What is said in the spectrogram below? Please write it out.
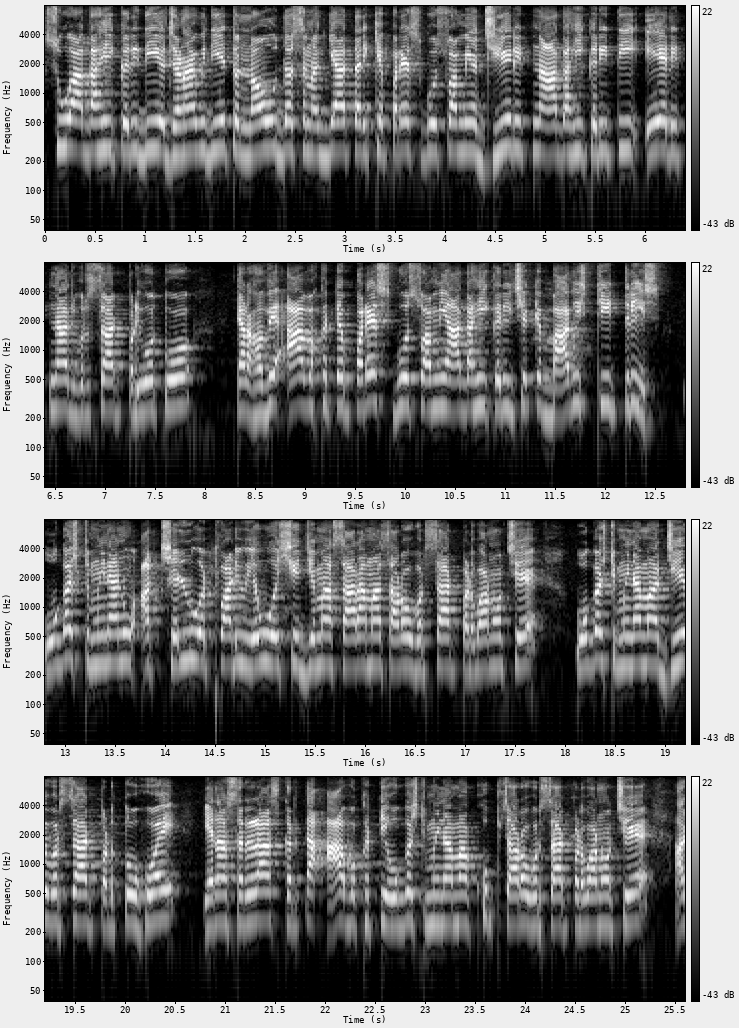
શું આગાહી કરી દઈએ જણાવી દઈએ તો નવ, દસ અને અગિયાર તારીખે પરેશ ગોસ્વામીએ જે રીતના આગાહી કરી હતી એ રીતના જ વરસાદ પડ્યો હતો. ત્યારે હવે આ વખતે પરેશ ગોસ્વામીએ આગાહી કરી છે કે બાવીસથી ત્રીસ ઓગસ્ટ મહિનાનું આ છેલ્લું અઠવાડિયું એવું હશે જેમાં સારામાં સારો વરસાદ પડવાનો છે. ઓગસ્ટ મહિનામાં જે વરસાદ પડતો હોય એના સરેરાશ કરતાં આ વખતે ઓગસ્ટ મહિનામાં ખૂબ સારો વરસાદ પડવાનો છે. આ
